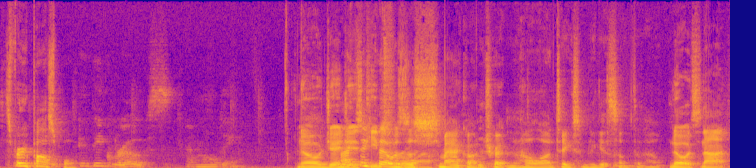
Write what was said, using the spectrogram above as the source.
It's very possible. It'd be gross and moldy. No, JJ's I JJ's think keeps that was for a a smack on Trenton how long it takes him to get something out. No, it's not.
